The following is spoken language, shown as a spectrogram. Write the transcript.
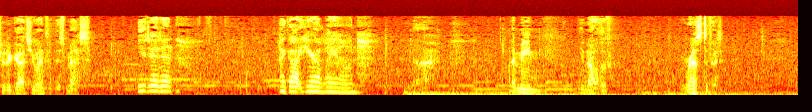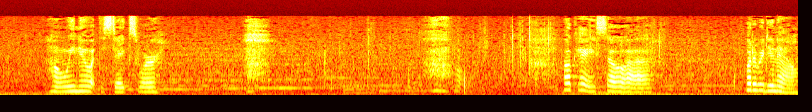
Should have got you into this mess. You didn't. I got here on my own. Nah. I mean, you know, the, the rest of it. Oh, we knew what the stakes were. okay, so, uh... What do we do now?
